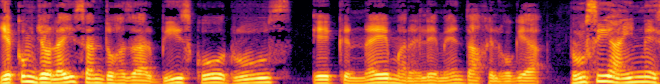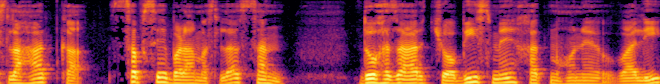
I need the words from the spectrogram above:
یکم جولائی سن دو ہزار بیس کو روس ایک نئے مرحلے میں داخل ہو گیا۔ روسی آئین میں اصلاحات کا سب سے بڑا مسئلہ سن دو ہزار چوبیس میں ختم ہونے والی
